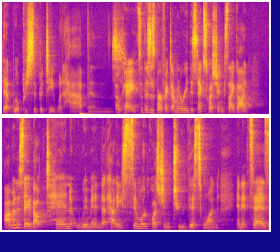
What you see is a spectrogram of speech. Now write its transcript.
that will precipitate what happens. Okay, so this is perfect. I'm going to read this next question because I got, I'm going to say about 10 women that had a similar question to this one. And it says,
